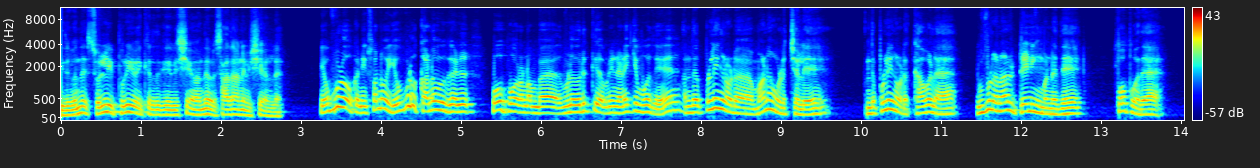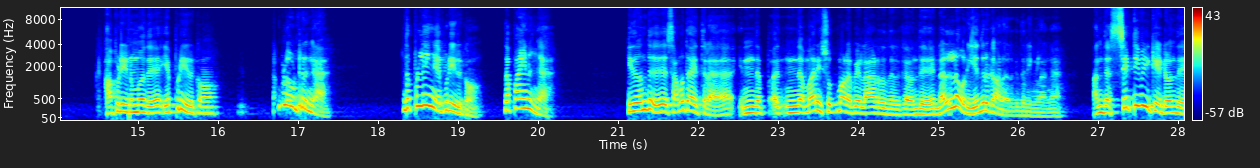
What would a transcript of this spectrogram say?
இது வந்து சொல்லி புரிய வைக்கிறதுக்கு விஷயம் வந்து ஒரு சாதாரண விஷயம் இல்ல. எவ்வளோ நீ சொன்ன எவ்வளவு கனவுகள் போக போறோம் நம்ம இவ்வளவு இருக்கு அப்படின்னு நினைக்கும் போது அந்த பிள்ளைங்களோட மன உளைச்சல் அந்த பிள்ளைங்களோட கவலை இவ்வளவு நாள் ட்ரைனிங் பண்ணுது போக போதே அப்படின்னும் போது எப்படி இருக்கும்? நம்மள விட்டுருங்க. இந்த பிள்ளைங்க எப்படி இருக்கும்? இந்த பையனுங்க. இது வந்து சமுதாயத்துல இந்த இந்த மாதிரி சுக்மால போய் விளையாடுறதுக்கு வந்து நல்ல ஒரு எதிர்காலம் இருக்கு தெரியுங்களாங்க. அந்த சர்டிபிகேட் வந்து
